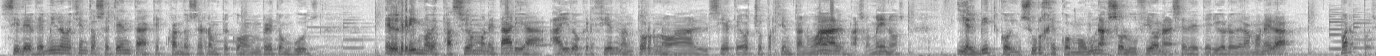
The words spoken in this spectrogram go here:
si desde 1970, que es cuando se rompe con Bretton Woods, el ritmo de expansión monetaria ha ido creciendo en torno al 7-8% anual, más o menos, y el Bitcoin surge como una solución a ese deterioro de la moneda, bueno, pues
